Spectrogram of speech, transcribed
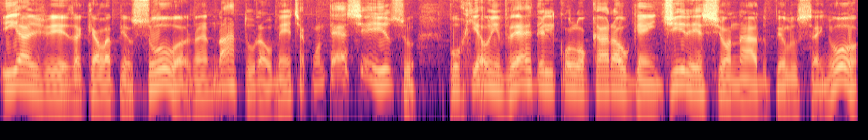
E às vezes aquela pessoa, né, naturalmente acontece isso, porque ao invés dele colocar alguém direcionado pelo Senhor,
